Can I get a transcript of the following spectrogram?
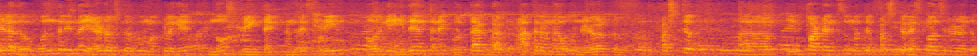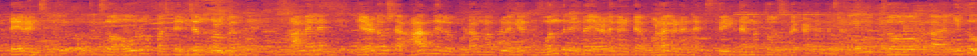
ಹೇಳೋದು ಒಂದರಿಂದ ಎರಡು ವರ್ಷದವರೆಗೂ ಮಕ್ಕಳಿಗೆ ನೋ ಸ್ಕ್ರೀನ್ ಟೈಮ್ ಅಂದ್ರೆ ಸ್ಕ್ರೀನ್ ಅವ್ರಿಗೆ ಇದೆ ಅಂತಾನೆ ಗೊತ್ತಾಗಬಾರ್ದು. ಆ ಥರ ನಾವು ನಡವಳ್ಕೋಬೇಕು. ಫಸ್ಟ್ ಇಂಪಾರ್ಟೆನ್ಸ್ ಮತ್ತೆ ಫಸ್ಟ್ ರೆಸ್ಪಾನ್ಸಿಬಿಲಿಟಿ ಅದು ಪೇರೆಂಟ್ಸ್ ಸೊ ಅವರು ಫಸ್ಟ್ ಎಚ್ಚೆತ್ಕೊಳ್ಬೇಕು. ಆಮೇಲೆ ಎರಡು ವರ್ಷ ಆದಮೇಲೂ ಕೂಡ ಮಕ್ಕಳಿಗೆ ಒಂದರಿಂದ ಎರಡು ಗಂಟೆ ಒಳಗಡೆನೆ ಸ್ಕ್ರೀನ್ ಟೈಮ್ ತೋರಿಸ್ಬೇಕಾಗುತ್ತೆ. ಸೊ ಇದು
